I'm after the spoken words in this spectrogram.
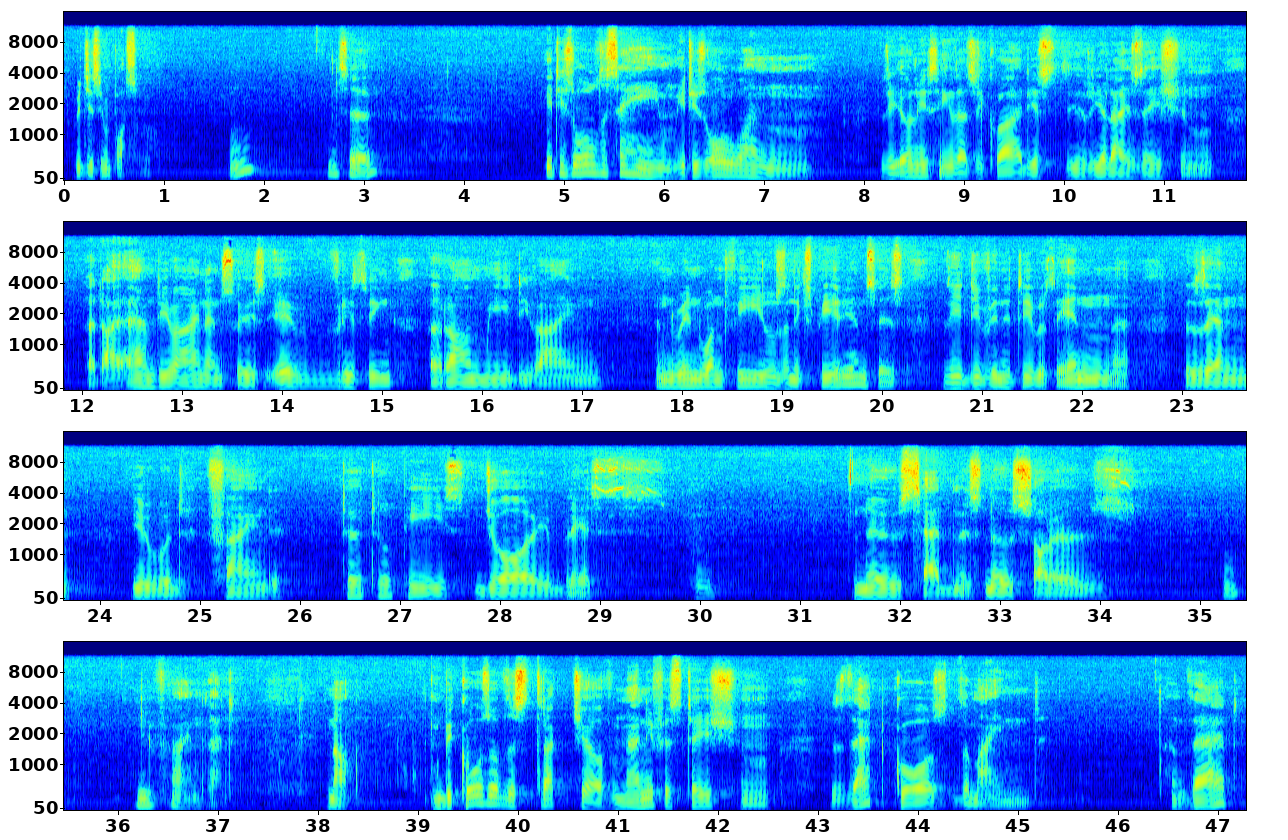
which is impossible. Hmm? And so, it is all the same, it is all one. The only thing that's required is the realization that I am divine and so is everything around me divine. And when one feels and experiences the divinity within, then you would find total peace, joy, bliss. Hmm? No sadness, no sorrows. Hmm? You find that. Now, because of the structure of manifestation, that caused the mind. And that,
